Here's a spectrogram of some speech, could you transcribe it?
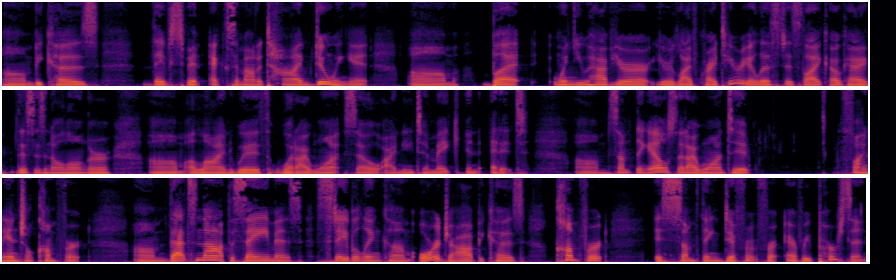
um, because they've spent X amount of time doing it. Um, but when you have your your life criteria list it's like okay this is no longer um, aligned with what i want so i need to make an edit. Um, something else that i wanted financial comfort. Um, that's not the same as stable income or a job because comfort is something different for every person.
